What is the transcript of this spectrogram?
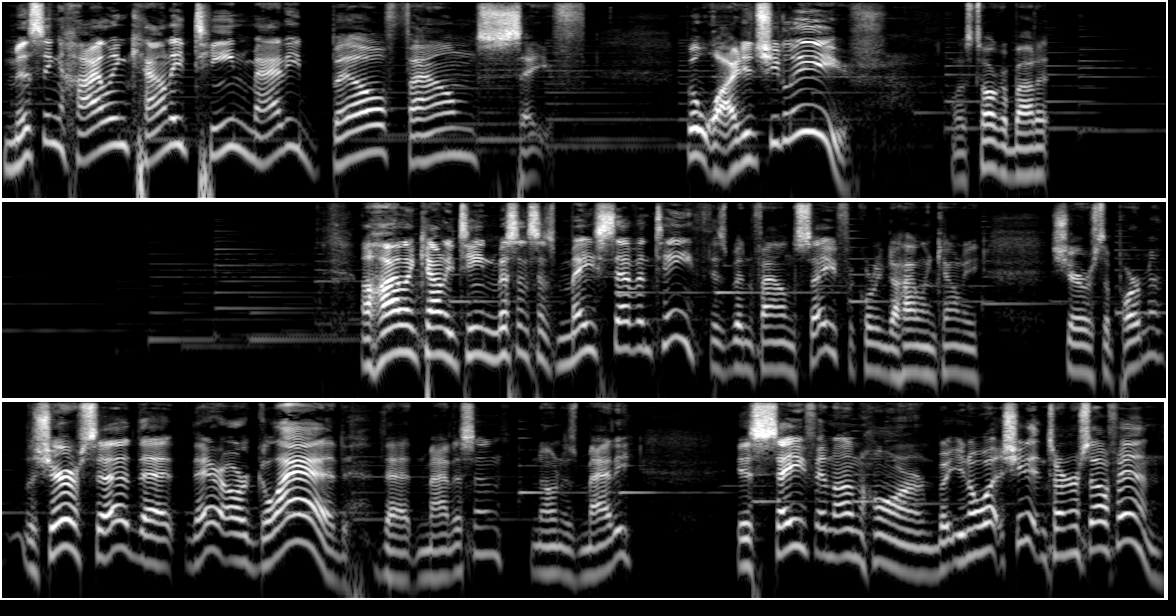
Missing Highland County teen Maddie Bell found safe. But why did she leave? Let's talk about it. A Highland County teen missing since May 17th has been found safe, according to Highland County Sheriff's Department. The sheriff said that they are glad that Madison, known as Maddie, is safe and unharmed. But you know what? She didn't turn herself in.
